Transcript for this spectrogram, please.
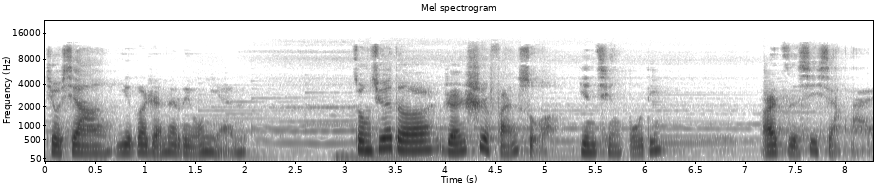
就像一个人的流年，总觉得人事繁琐，阴晴不定，而仔细想来，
